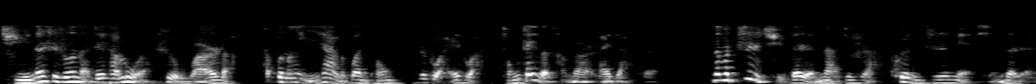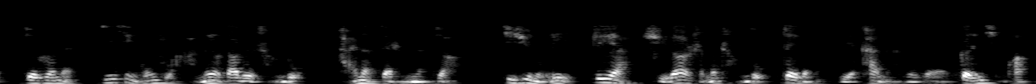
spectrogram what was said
曲呢是说呢这条路啊是有弯的，它不能一下子贯通，它是转一转。从这个层面来讲的，那么智取的人呢，就是啊困之免行的人，就是说呢心性功夫啊没有到这个程度，还呢在什么呢叫继续努力。至于啊取到什么程度，这个呢也看呢那个个人情况。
